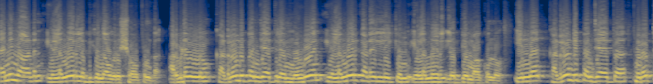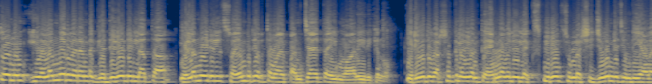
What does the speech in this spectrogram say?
തനി നാടൻ ഇളനീർ ലഭിക്കുന്ന ഒരു ഷോപ്പുണ്ട് അവിടെ നിന്നും കടലുണ്ടി പഞ്ചായത്തിലെ മുഴുവൻ ഇളനീർ കടലിലേക്കും ഇളനീർ ലഭ്യമാക്കുന്നു. ഇന്ന് കടലുണ്ടി പഞ്ചായത്ത് പുറത്തുനിന്നും ഇളനീർ വരേണ്ട ഗതികേടില്ലാത്ത ഇളനീരിൽ സ്വയം പര്യാപ്തമായ പഞ്ചായത്തായി മാറിയിരിക്കുന്നു. ഇരുപത് വർഷത്തിലധികം തേങ്ങവലിയിൽ എക്സ്പീരിയൻസ് ഉള്ള ഷിജുവിന്റെ ചിന്തയാണ്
